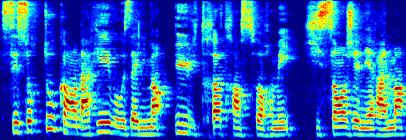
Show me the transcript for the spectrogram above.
C'est surtout quand on arrive aux aliments ultra transformés qui sont généralement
